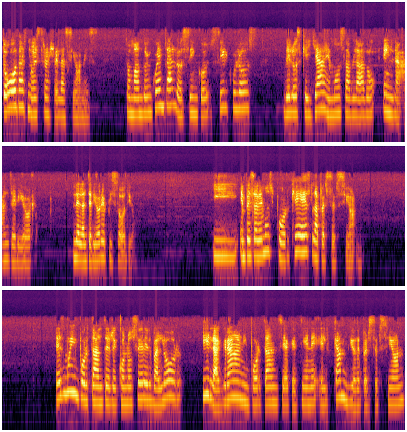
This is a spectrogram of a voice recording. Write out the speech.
todas nuestras relaciones, tomando en cuenta los cinco círculos de los que ya hemos hablado en la anterior, en el anterior episodio. Y empezaremos por qué es la percepción. Es muy importante reconocer el valor y la gran importancia que tiene el cambio de percepción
